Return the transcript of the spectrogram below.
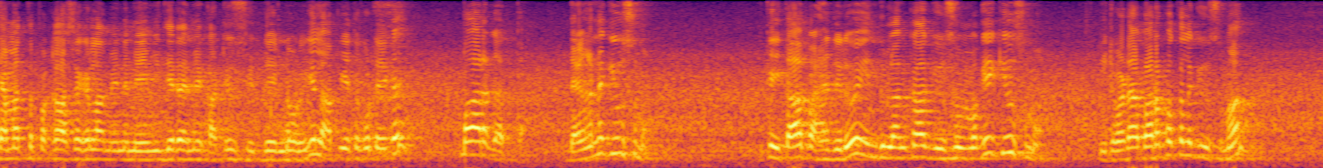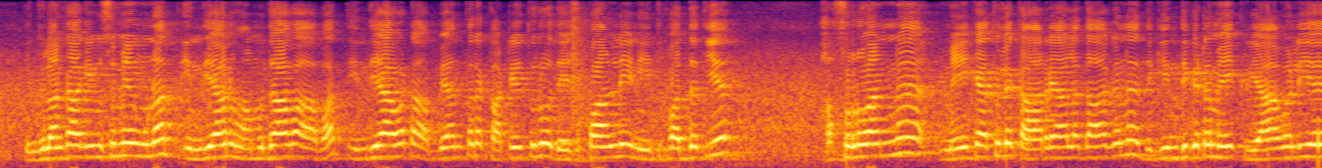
කැමැත්ත ප්‍රකාශ කළා මෙන්න මේ විදිහට මේ කටයුතු සිද්ධ වෙන්න ඕන කියලා අපි එතකොට ඒක බාරගත්තා. දැන් අන්න කිව්සුම. ඒක ඉතා පැහැදිලිව ඉන්දු ලංකා කිව්සුම වගේ කිව්සුම. ඊට වඩා බරපතල කිව්සුමක්. ඉන්දු ලංකා කිව්සුමෙන් වුණත් ඉන්දියානු හමුදාව ආවත් ඉන්දියාවට අභ්‍යන්තර කටයුතු වල දේශපාලනයේ නීති පද්ධතිය හසුරවන්න මේක ඇතුලේ කාර්යාල දාගෙන දිගින් දිගට මේ ක්‍රියාවලිය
